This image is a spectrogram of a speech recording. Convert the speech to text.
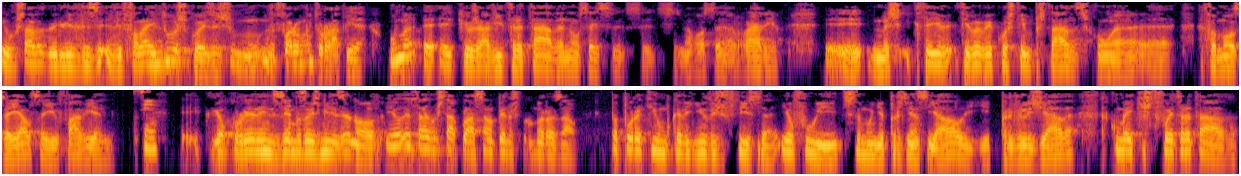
eu, gostava de, de, de, falar em duas coisas, de forma muito rápida. Uma eh, eh, que eu já vi tratada, não sei se, se, se na vossa rádio, eh, mas que teve, teve, a ver com as tempestades, com a, a, a famosa Elsa e o Fabian. Sim. Que ocorreram em dezembro de 2019. Eu, eu trago esta colação apenas por uma razão para pôr aqui um bocadinho de justiça, eu fui testemunha presencial e privilegiada de como é que isto foi tratado.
